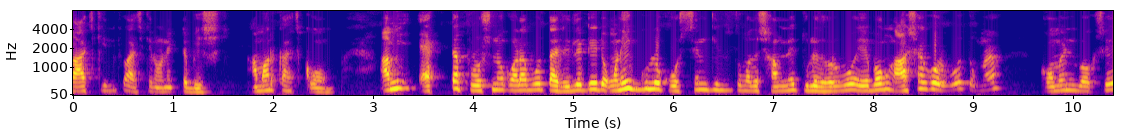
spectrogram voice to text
কাজ কিন্তু আজকের অনেকটা বেশি, আমার কাজ কম। আমি একটা প্রশ্ন করাবো, তার রিলেটেড অনেকগুলো কোশ্চেন কিন্তু তোমাদের সামনে তুলে ধরবো এবং আশা করব তোমরা কমেন্ট বক্সে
